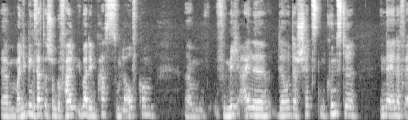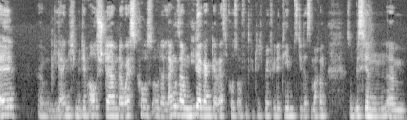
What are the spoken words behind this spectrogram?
Ähm, mein Lieblingssatz ist schon gefallen, über den Pass zum Lauf kommen. Ähm, für mich eine der unterschätzten Künste in der NFL ähm, die eigentlich mit dem Aussterben der West Coast oder langsamen Niedergang der West Coast Offense, es gibt nicht mehr viele Teams, die das machen, so ein bisschen ähm,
